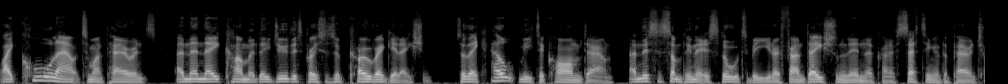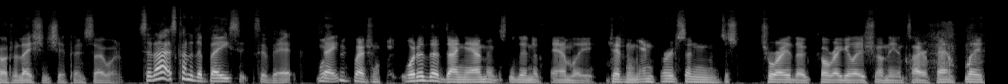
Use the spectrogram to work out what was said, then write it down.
I call out to my parents, and then they come and they do this process of co-regulation. So they help me to calm down, and this is something that is thought to be, you know, foundational in the kind of setting of the parent-child relationship and so on. So that's kind of the basics of it. What's Say- the question? What are the dynamics within a family? Can one person destroy the co-regulation on the entire family?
